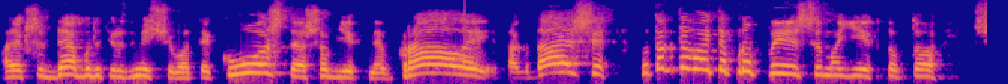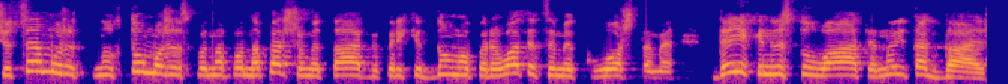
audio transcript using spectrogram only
а якщо де будуть розміщувати кошти, а щоб їх не вкрали і так далі. Ну так давайте пропишемо їх. Тобто, що це може, ну хто може на, на першому етапі перехідному оперувати цими коштами, де їх інвестувати, ну і так далі.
